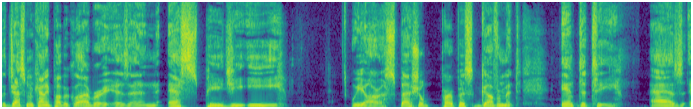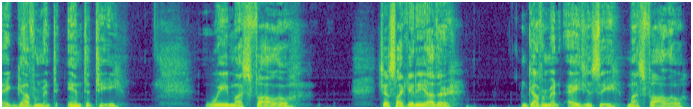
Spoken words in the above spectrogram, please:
The Jessamine County Public Library is an SPGE. We are a special purpose government entity. As a government entity, we must follow, just like any other government agency must follow,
